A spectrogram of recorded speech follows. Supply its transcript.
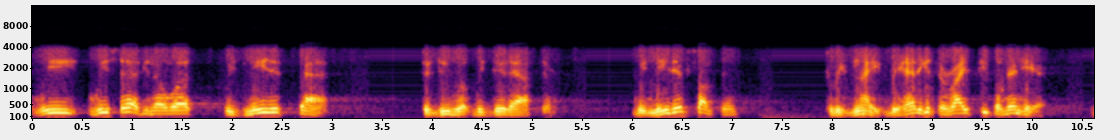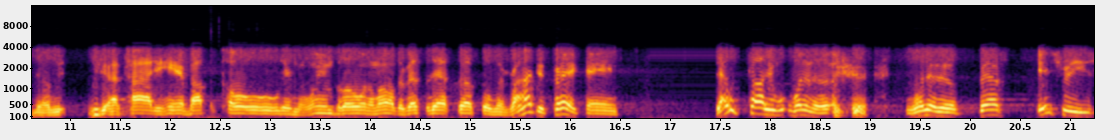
we we said, you know what, we needed that to do what we did after. We needed something to ignite. We had to get the right people in here. You know, we, we got tired of hearing about the cold and the wind blowing and all the rest of that stuff. So when Roger Craig came, that was probably one of the one of the best entries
